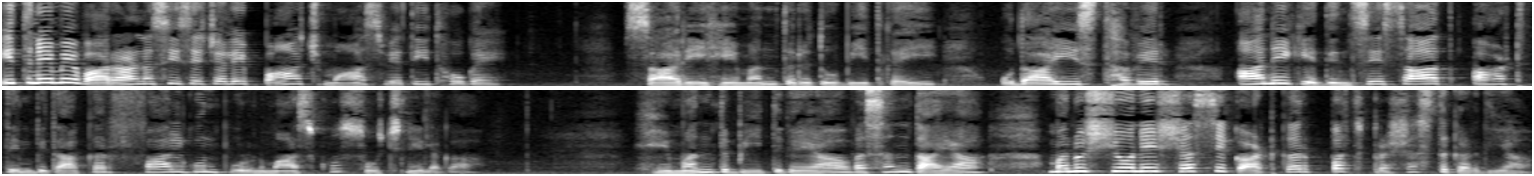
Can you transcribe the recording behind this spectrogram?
इतने में वाराणसी से चले पाँच मास व्यतीत हो गए। सारी हेमंत ऋतु बीत गई। उदाई स्थविर। आने के दिन से सात आठ दिन बिताकर फाल्गुन पूर्णमास को सोचने लगा। हेमंत बीत गया, वसंत आया, मनुष्यों ने शस्य काटकर पथ प्रशस्त कर दिया।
